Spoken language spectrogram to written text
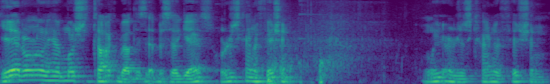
Yeah, I don't really have much to talk about this episode, guys. We're just kind of fishing. We are just kind of fishing.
